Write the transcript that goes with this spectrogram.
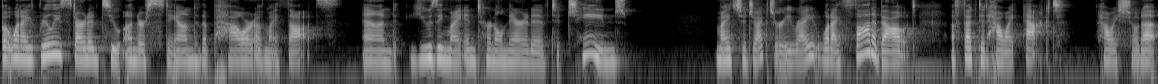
But when I really started to understand the power of my thoughts and using my internal narrative to change my trajectory, right? What I thought about affected how I act, how I showed up,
